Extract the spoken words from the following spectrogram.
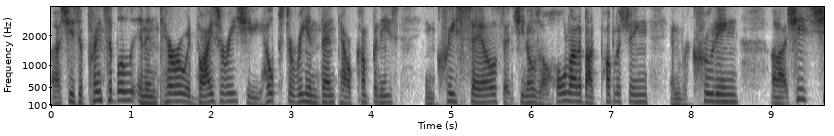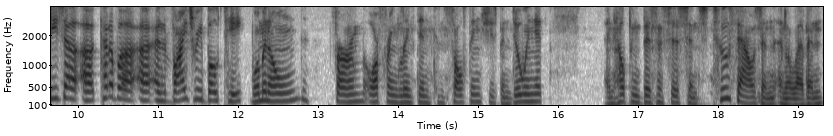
Uh, she's a principal in Intero Advisory. She helps to reinvent how companies increase sales, and she knows a whole lot about publishing and recruiting. Uh, she's she's a, a kind of a, a, an advisory boutique, woman-owned firm offering LinkedIn consulting. She's been doing it and helping businesses since 2011,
